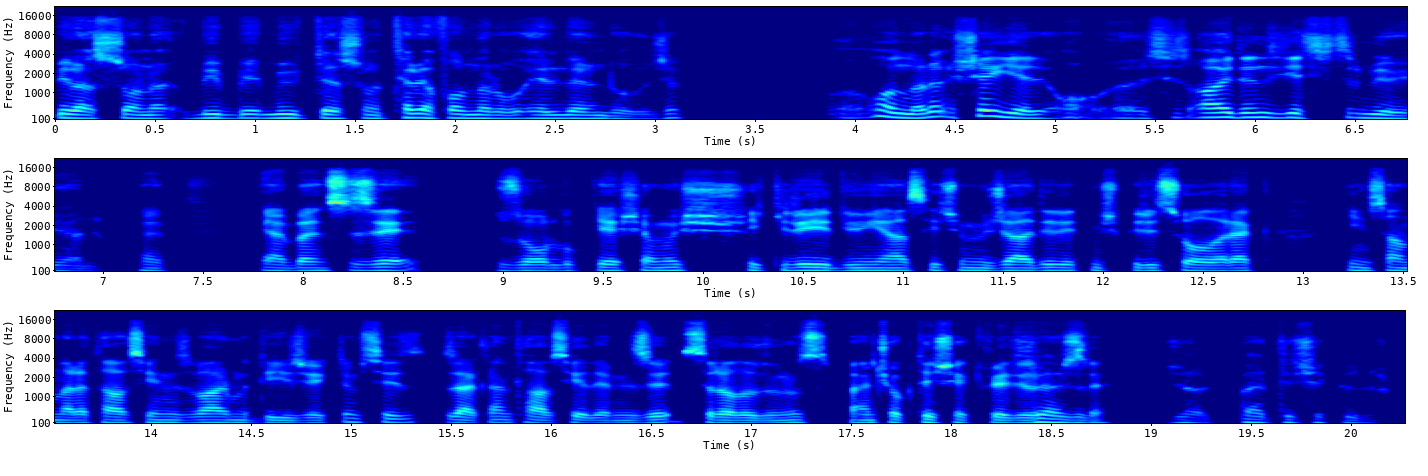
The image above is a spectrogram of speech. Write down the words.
biraz sonra bir, bir müddet sonra telefonlar o ellerinde olacak. Onlara şey e, siz aileniz yetiştirmiyor yani. Yani ben size zorluk yaşamış, fikri dünyası için mücadele etmiş birisi olarak insanlara tavsiyeniz var mı diyecektim. Siz zaten tavsiyelerinizi sıraladınız. Ben çok teşekkür ediyorum Rica size. Güzel. Ben teşekkür ederim.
